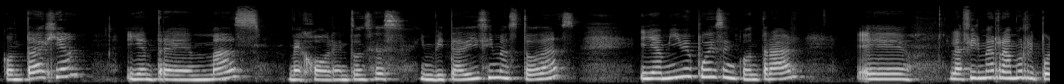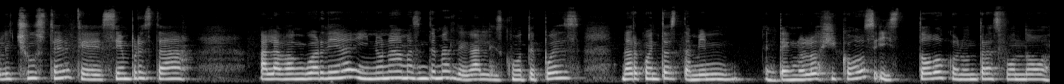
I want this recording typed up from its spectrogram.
contagia y entre más mejor. Entonces, invitadísimas todas. Y a mí me puedes encontrar eh, la firma Ramos Ripoli Schuster, que siempre está a la vanguardia y no nada más en temas legales, como te puedes dar cuentas también en tecnológicos y todo con un trasfondo,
